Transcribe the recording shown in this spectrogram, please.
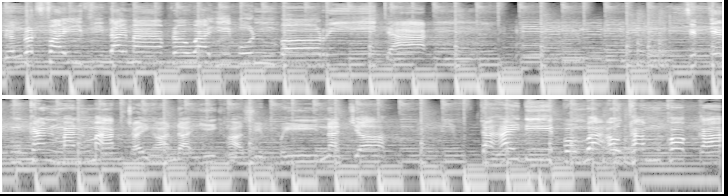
เรื่องรถไฟที่ได้มาเพราะว่าญี่ปุ่นบริจาค สิบเจ็ดขั้นมันมากใช้งานได้อีกห้าสิบปีนะจ๊ะจะให้ดีผมว่าเอาทำข้อไก่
